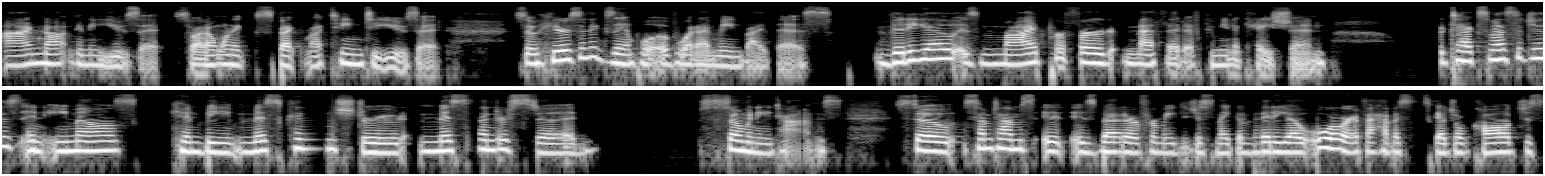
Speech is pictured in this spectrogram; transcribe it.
I'm not going to use it. So I don't want to expect my team to use it. So here's an example of what I mean by this Video is my preferred method of communication. Text messages and emails can be misconstrued, misunderstood so many times. So sometimes it is better for me to just make a video, or if I have a scheduled call, just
